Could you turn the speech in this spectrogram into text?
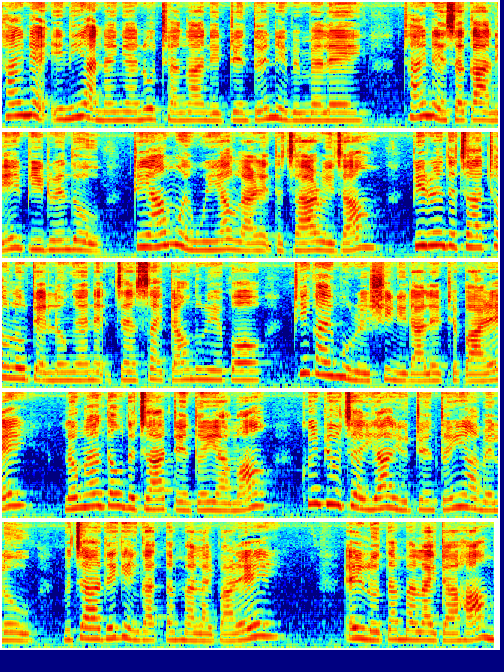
ထိုင်းနဲ့အိန္ဒိယနိုင်ငံတို့ထံကနေတင်သွင်းနေပေမဲ့လည်းထိုင်းနယ်စပ်ကနေပြည်တွင်းသို့တရားမဝင်ဝင်ရောက်လာတဲ့တကြားတွေကြောင့်ပြည်တွင်းတကြားထုတ်လုပ်တဲ့လုပ်ငန်းနဲ့ကြံစိုက်တောင်းသူတွေပေါ်ထိခိုက်မှုတွေရှိနေတာလည်းဖြစ်ပါတယ်။လုပ်ငန်းသုံးတကြားတင်သွင်းရမှာ ခွင့်ပြုချက်ရယူတင်သွင်းရမယ်လို့မကြသေးခင်ကသတ်မှတ်လိုက်ပါတယ်။အဲ့လိုသတ်မှတ်လိုက်တာဟာမ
